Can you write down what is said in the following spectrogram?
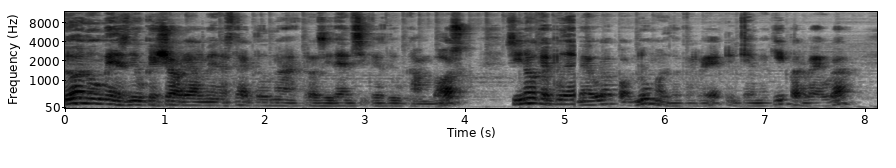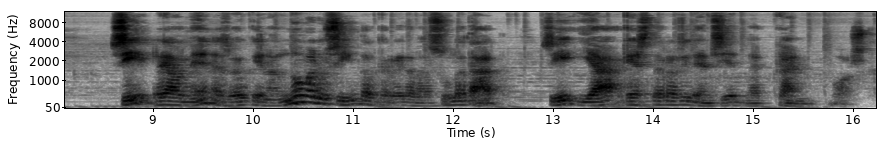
no només diu que això realment es tracta d'una residència que es diu Can Bosch, sinó que podem veure pel número de carrer, cliquem aquí per veure si realment es veu que en el número 5 del carrer de la Soledat sí, hi ha aquesta residència de Can Bosch.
